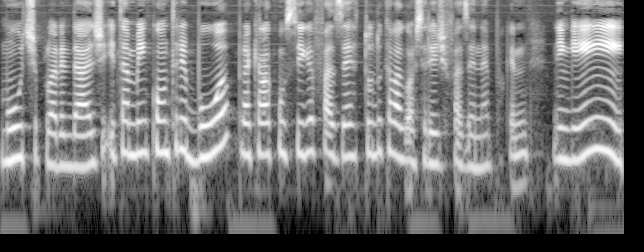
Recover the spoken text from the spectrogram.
multipolaridade e também contribua para que ela consiga fazer tudo que ela gostaria de fazer, né? Porque ninguém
